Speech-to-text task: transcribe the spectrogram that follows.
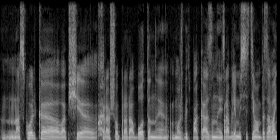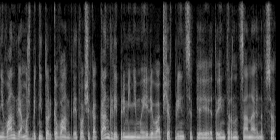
насколько вообще хорошо проработаны, может быть, показаны проблемы системы образования в Англии, а может быть, не только в Англии. Это вообще как к Англии применимо или вообще, в принципе, это интернационально все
